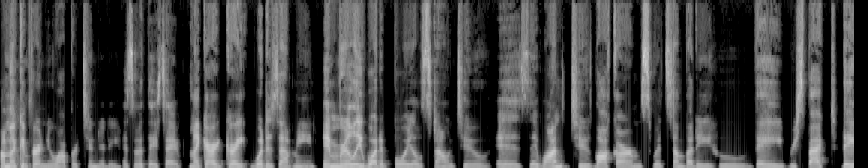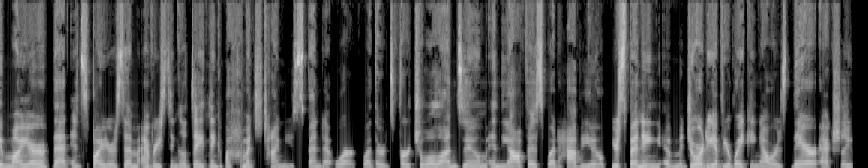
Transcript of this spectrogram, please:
I'm looking for a new opportunity, is what they say. I'm like, all right, great. What does that mean? And really, what it boils down to is they want to lock arms with somebody who who they respect, they admire, that inspires them every single day. Think about how much time you spend at work, whether it's virtual, on Zoom, in the office, what have you. You're spending a majority of your waking hours there actually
